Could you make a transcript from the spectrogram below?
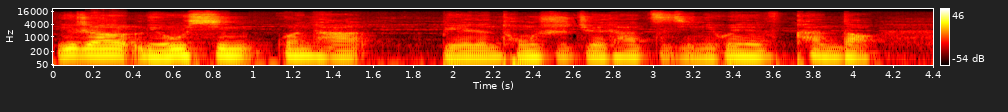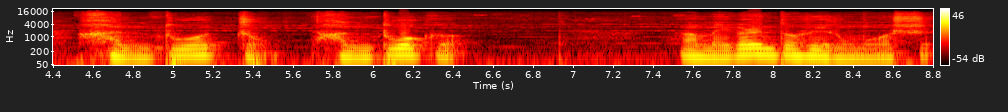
你只要留心观察别人，同时觉察自己，你会看到很多种、很多个。啊，每个人都是一种模式，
